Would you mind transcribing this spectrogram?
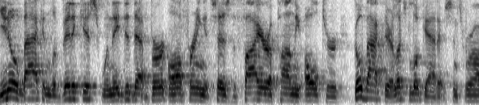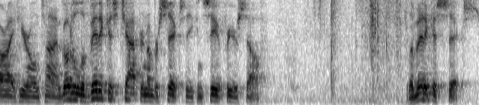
You know, back in Leviticus, when they did that burnt offering, it says the fire upon the altar. Go back there. Let's look at it since we're all right here on time. Go to Leviticus chapter number 6 so you can see it for yourself. Leviticus 6.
